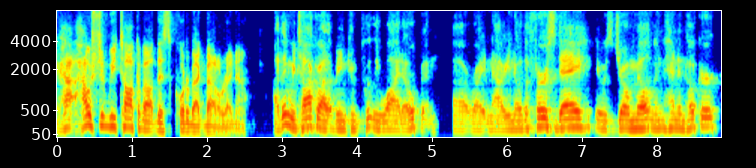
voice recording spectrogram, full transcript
How, how should we talk about this quarterback battle right now? I think we talk about it being completely wide open uh, right now. You know, the first day it was Joe Milton and Hendon Hooker,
